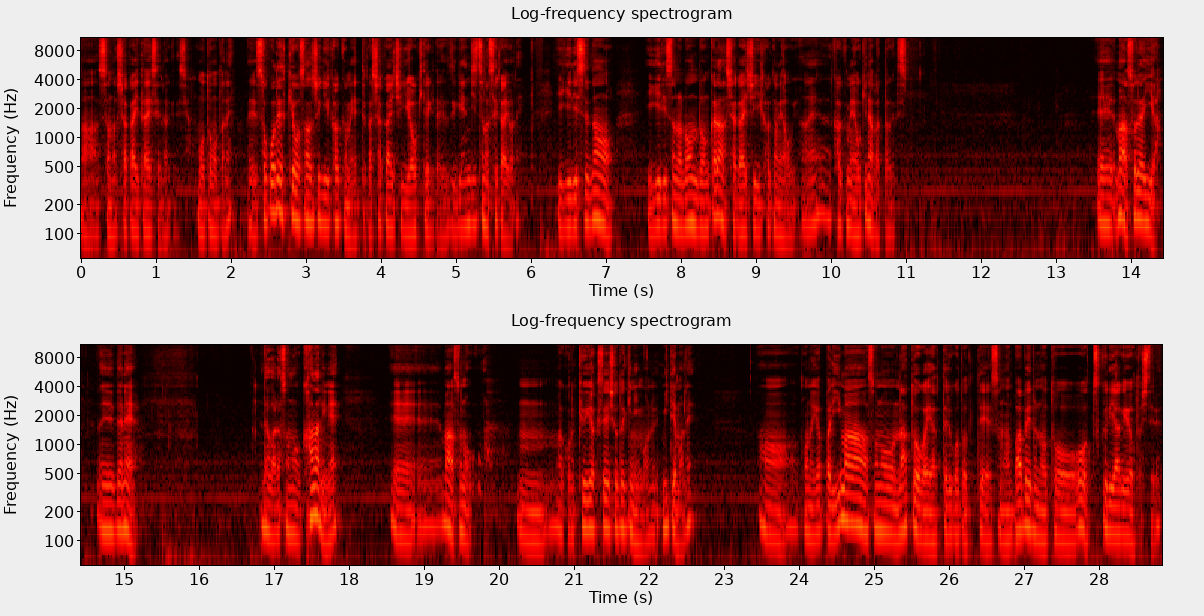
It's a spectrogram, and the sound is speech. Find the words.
あ。その社会体制なわけですよ。もともとね。そこで共産主義革命っていうか社会主義が起きてきた現実の世界はね、イギリスの、イギリスのロンドンから社会主義革命は、ね、革命起きなかったわけです。えー、まあ、それはいいや。えー、でね、だからそのかなりね、えー、まあその、うんまあ、この旧約聖書的にも、ね、見てもね、このやっぱり今その NATO がやってることってそのバベルの塔を作り上げようとしてる。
